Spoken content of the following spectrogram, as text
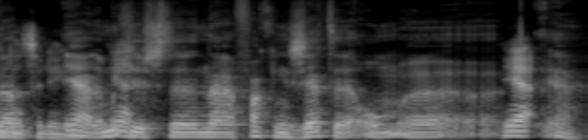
dus, dat soort dingen. ja, dan moet ja. je dus eh, naar fucking zetten om... eh, Ja. ja.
